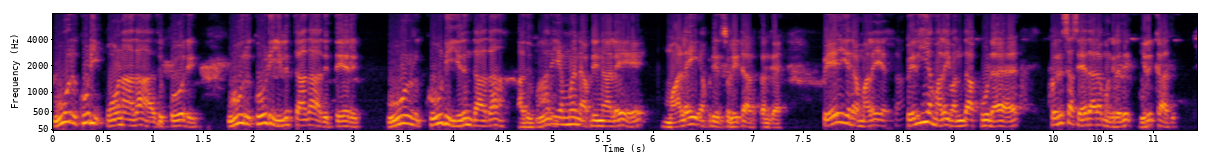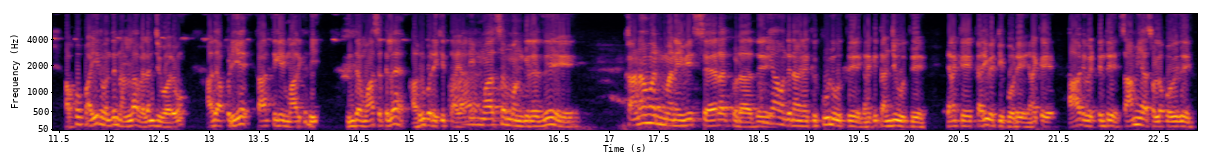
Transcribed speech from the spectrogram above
ஊரு கூடி போனாதான் அது போரு. ஊரு கூடி இழுத்தாதான் அது தேரு. ஊரு கூடி இருந்தாதான் அது மாரியம்மன் அப்படின்னாலே மலை அப்படின்னு சொல்லிட்டு அர்த்தங்க. பெய்கிற மலையை பெரிய மலை வந்தா கூட பெருசா சேதாரம்ங்கிறது இருக்காது. அப்போ பயிர் வந்து நல்லா விளைஞ்சு வரும். அது அப்படியே கார்த்திகை மார்கழி இந்த மாசத்துல அறுவடைக்கு தயாரி. மாசம்ங்கிறது கணவன் மனைவி சேரக்கூடாது. வந்து நான் எனக்கு கூழ் ஊத்து எனக்கு கஞ்சி ஊத்து எனக்கு கறி வெட்டி போடு எனக்கு ஆடு வெட்டுட்டு சாமியா சொல்ல போகுது.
